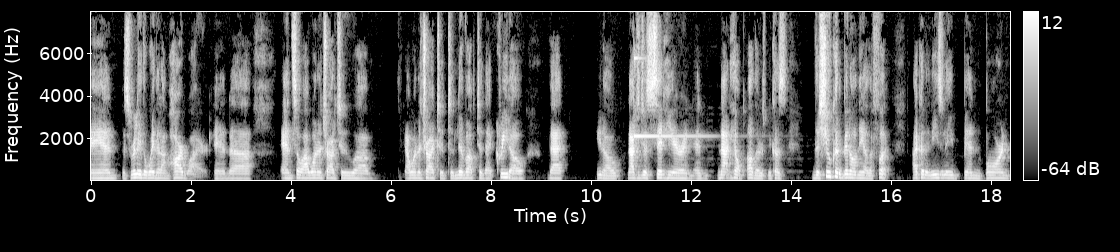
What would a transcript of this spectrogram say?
and it's really the way that I'm hardwired, and uh, and so I want to try to um, I want to try to to live up to that credo that you know not to just sit here and, and not help others because the shoe could have been on the other foot. I could have easily been born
